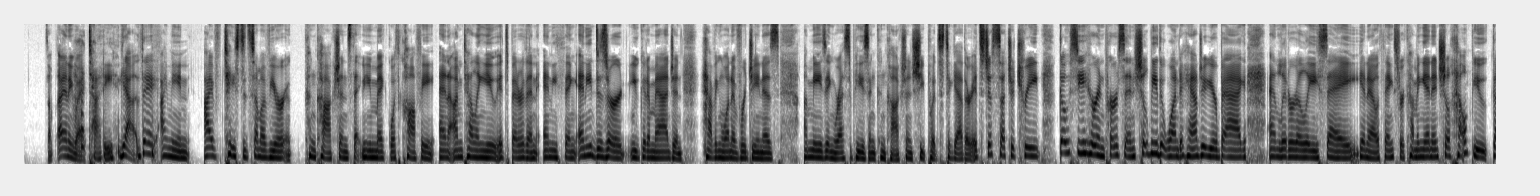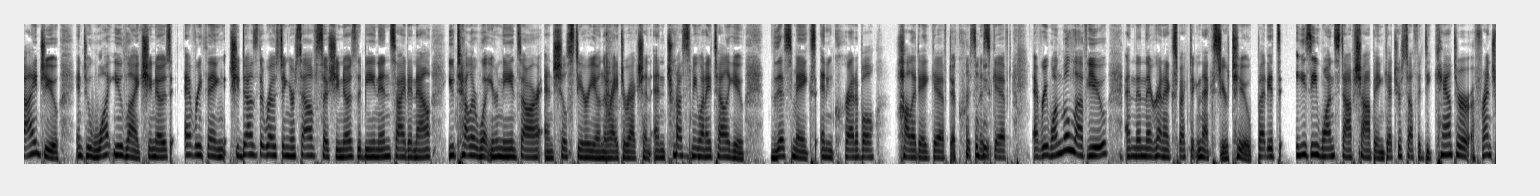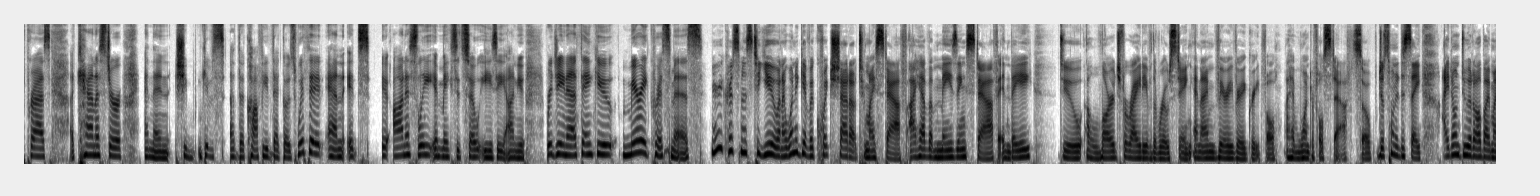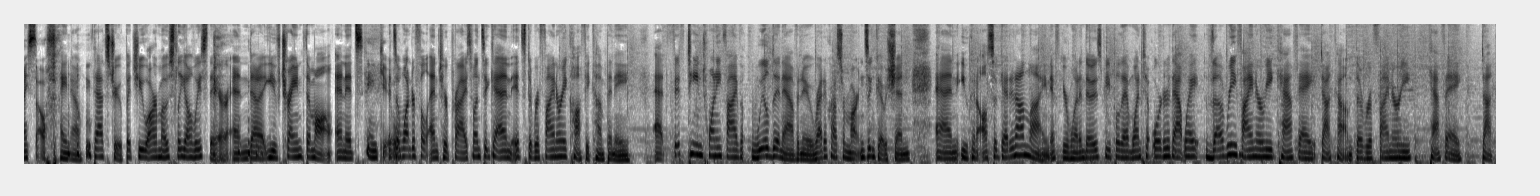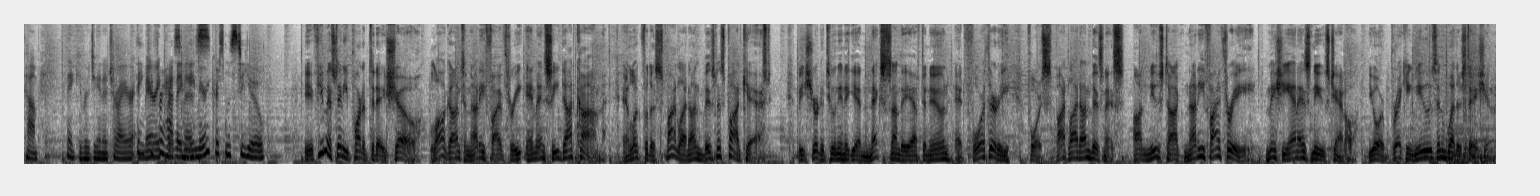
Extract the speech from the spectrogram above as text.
anyway. Hot toddy. Yeah, they I mean, I've tasted some of your concoctions that you make with coffee, and I'm telling you, it's better than anything, any dessert you could imagine. Having one of Regina's amazing recipes and concoctions she puts together, it's just such a treat. Go see her in person. She'll be the one to hand you your bag and literally say, you know, thanks for coming in, and she'll help you, guide you into what you like. She knows everything. She does the roasting herself, so she knows the bean inside and out. You tell her what your needs are, and she'll steer you in the right direction. And trust me when I tell you, this makes an incredible holiday gift, a Christmas gift. Everyone will love you, and then they're going to expect it next year too. But it's easy one stop shopping. Get yourself a decanter, a French press, a canister, and then she gives uh, the coffee that goes with it. And it's it, honestly, it makes it so easy on you. Regina, thank you. Merry Christmas. Merry Christmas to you. And I want to give a quick shout out to my staff. I have amazing staff, and they do a large variety of the roasting, and I'm very, very grateful. I have wonderful staff. So just wanted to say, I don't do it all by myself. I know that's true, but you are mostly always there, and uh, you've trained them all, and it's Thank you. It's a wonderful enterprise. Once again, it's the Refinery Coffee Company at 1525 Wilden Avenue, right across from Martin's and Goshen. And you can also get it online if you're one of those people that want to order that way. TheRefineryCafe.com. TheRefineryCafe.com. Thank you, Regina Troyer. Thank and Merry you for Christmas. having me. Merry Christmas to you. If you missed any part of today's show, log on to 953mnc.com and look for the Spotlight on Business podcast. Be sure to tune in again next Sunday afternoon at 4:30 for Spotlight on Business on Newstalk 953, Michiana's news channel, your breaking news and weather station.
